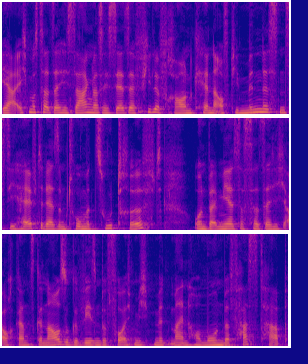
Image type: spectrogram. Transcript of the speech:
Ja, ich muss tatsächlich sagen, dass ich sehr, sehr viele Frauen kenne, auf die mindestens die Hälfte der Symptome zutrifft. Und bei mir ist das tatsächlich auch ganz genauso gewesen, bevor ich mich mit meinen Hormonen befasst habe.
